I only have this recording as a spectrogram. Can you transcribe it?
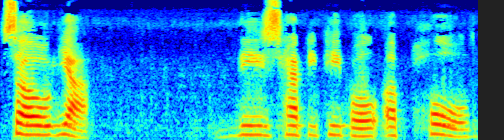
So yeah, these happy people uphold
